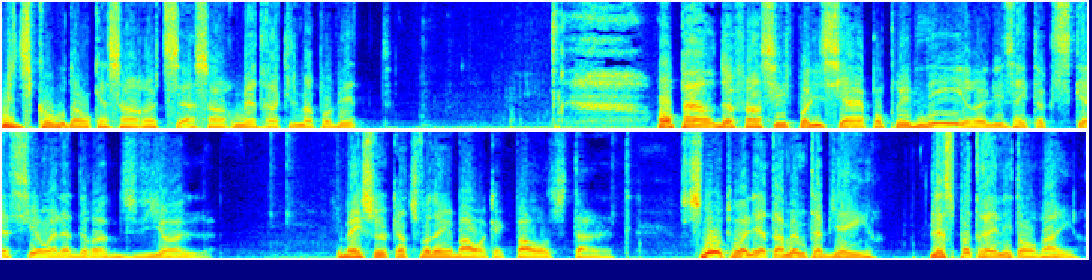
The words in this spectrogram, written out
médicaux, donc elle s'en remet tranquillement pas vite. On parle d'offensive policière pour prévenir les intoxications à la drogue du viol. Bien sûr, quand tu vas dans un bar à quelque part, tu si tu vas aux toilettes, emmène ta bière. Laisse pas traîner ton verre.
